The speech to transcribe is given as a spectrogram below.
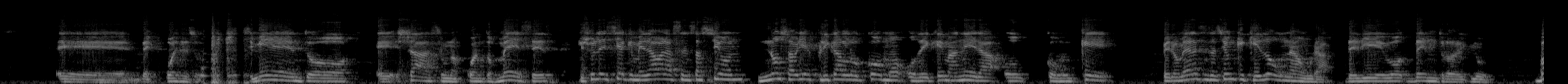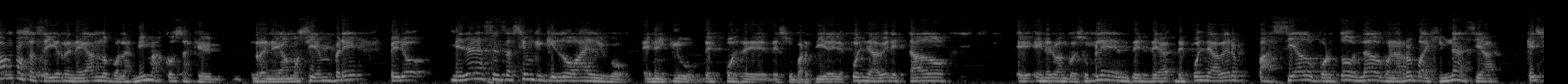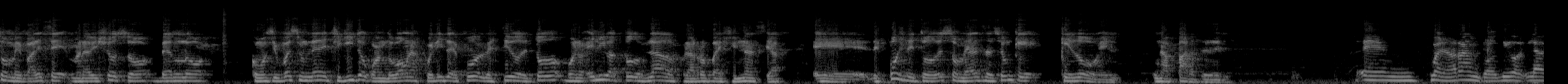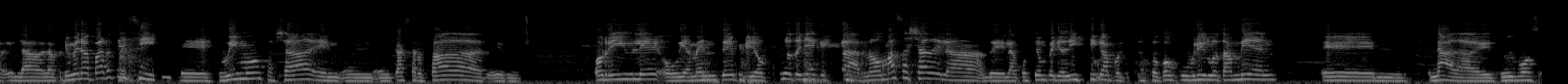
eh, después de su fallecimiento, eh, ya hace unos cuantos meses, que yo le decía que me daba la sensación, no sabría explicarlo cómo o de qué manera o con qué, pero me da la sensación que quedó un aura de Diego dentro del club. Vamos a seguir renegando por las mismas cosas que renegamos siempre, pero me da la sensación que quedó algo en el club después de, su partida y después de haber estado eh, en el banco de suplentes, de- después de haber paseado por todos lados con la ropa de gimnasia, que eso me parece maravilloso verlo como si fuese un nene chiquito cuando va a una escuelita de fútbol vestido de todo. Bueno, él iba a todos lados con la ropa de gimnasia. Eh, después de todo eso me da la sensación que quedó él, una parte de él. Eh, bueno, arranco. Digo, la, primera parte sí, eh, estuvimos allá en, Casa Rosada, eh, horrible, obviamente, pero uno tenía que estar, ¿no? Más allá de la, de la cuestión periodística, porque nos tocó cubrirlo también, eh, nada, eh, tuvimos,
